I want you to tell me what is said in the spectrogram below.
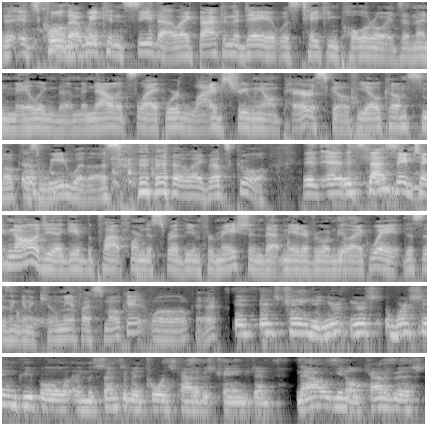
It- It's cool that we um, can see that. Like back in the day, it was taking Polaroids and then mailing them, and now it's like we're live streaming on Periscope. Yo, come smoke this weed with us. like that's cool. It, it's that same technology that gave the platform to spread the information that made everyone be like, "Wait, this isn't going to kill me if I smoke it." Well, okay. It, it's changing. You're, you're, we're seeing people and the sentiment towards cannabis changed, and now you know cannabis.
